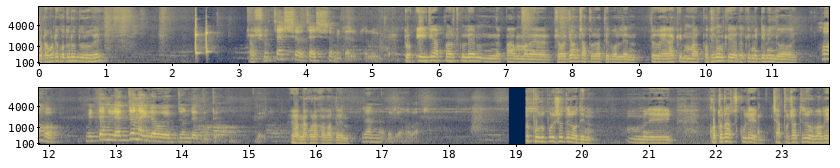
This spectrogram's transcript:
মোটামুটি কতটুকু দূর হবে? চারশো? চারশো চারশো মিটার তো এই যে আপনার স্কুলে মানে ছয়জন ছাত্রছাত্রী বললেন তো এরা কি প্রতিদিন কি এদেরকে মিড ডে মিল দেওয়া হয়? হ হ। মিড ডে মিল একজন আইলেও একজন রে দিতে। রান্না করা খাবার দেন? রান্না করে খাবার। পৌর পরিষদের অধীন মানে কতটা স্কুলে ছাত্রছাত্রীর অভাবে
